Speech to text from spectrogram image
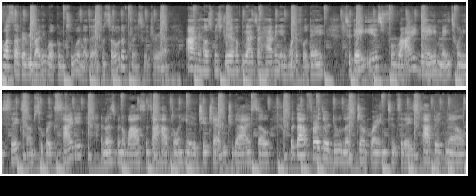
What's up, everybody? Welcome to another episode of Drinks with Drea. I'm your host, Miss Drea. Hope you guys are having a wonderful day. Today is Friday, May 26th. I'm super excited. I know it's been a while since I hopped on here to chit chat with you guys. So, without further ado, let's jump right into today's topic. Now,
